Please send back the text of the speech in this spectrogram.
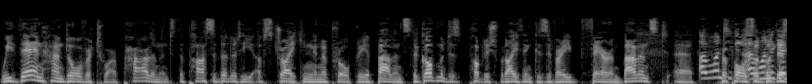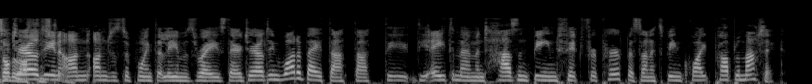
we then hand over to our Parliament the possibility of striking an appropriate balance. The government has published what I think is a very fair and balanced uh, I want proposal. To, I want to go to Geraldine on, on just a point that Liam has raised there. Geraldine, what about that, that the, the Eighth Amendment hasn't been fit for purpose and it's been quite problematic?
